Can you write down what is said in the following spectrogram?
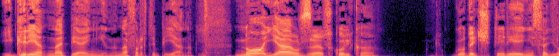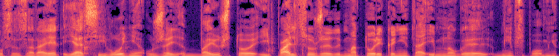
игре на пианино, на фортепиано. Но я уже сколько? Года четыре я не садился за рояль. Я сегодня уже боюсь, что и пальцы уже моторика не та, и многое не вспомню.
